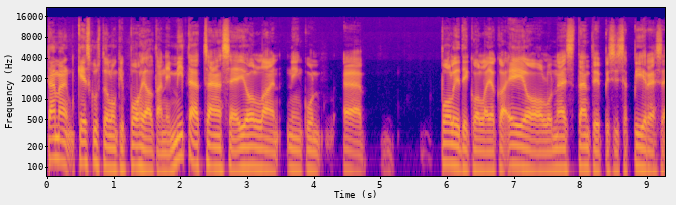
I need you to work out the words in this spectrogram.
tämän keskustelunkin pohjalta, niin mitä chanceja jollain niin kuin, ää, poliitikolla, joka ei ole ollut näissä tämän tyyppisissä piireissä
